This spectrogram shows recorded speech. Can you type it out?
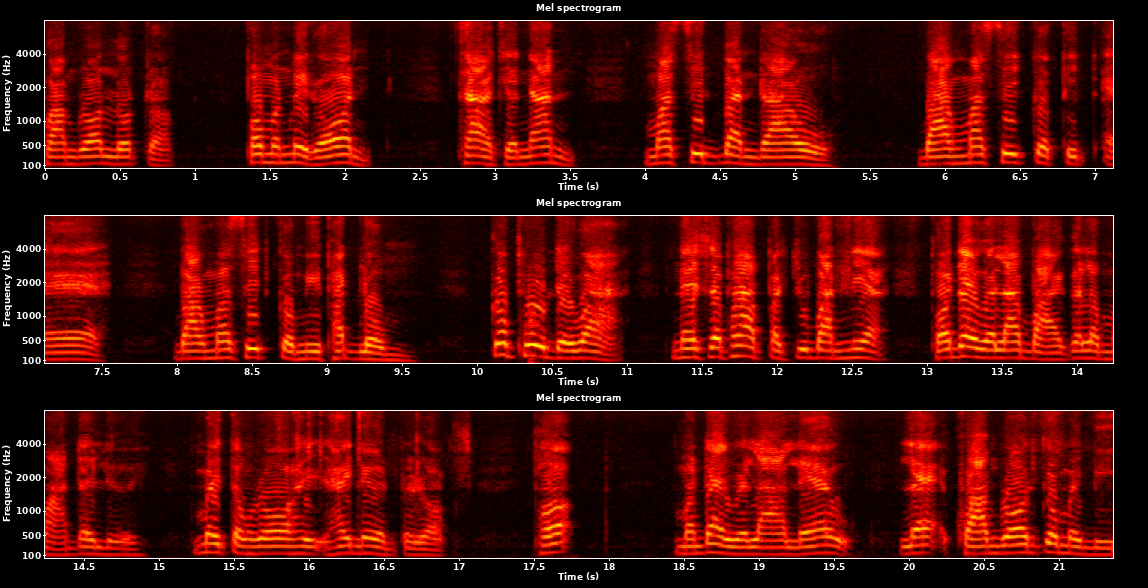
ความร้อนลดหรอก เพราะมันไม่ร้อน ถ้าเช่นนั้น มัสยิดบ้านเรา บางมัสยิดก็ติดแอร์บางมัสยิดก็มีพัดลม ก็พูดได้ว่าในสภาพปัจจุบันเนี่ยพอได้เวลาบ่ายก็ละหมาดได้เลย ไม่ต้องรอให้ให้เนินไปหรอก เพราะมันได้เวลาแล้ว และความร้อนก็ไม่มี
